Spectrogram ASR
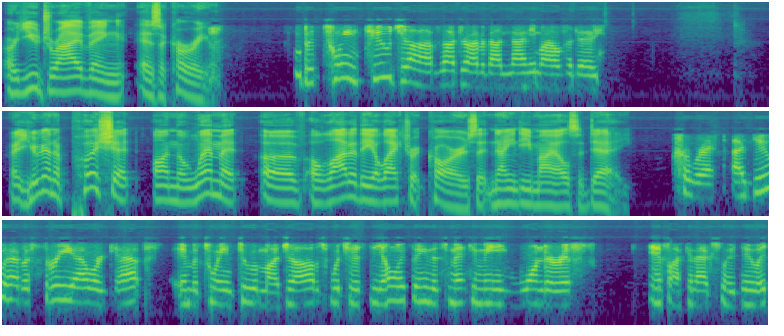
are you driving as a courier? between two jobs, I drive about 90 miles a day. Right, you're going to push it on the limit of a lot of the electric cars at 90 miles a day. Correct. I do have a three hour gap in between two of my jobs, which is the only thing that's making me wonder if if I can actually do it.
